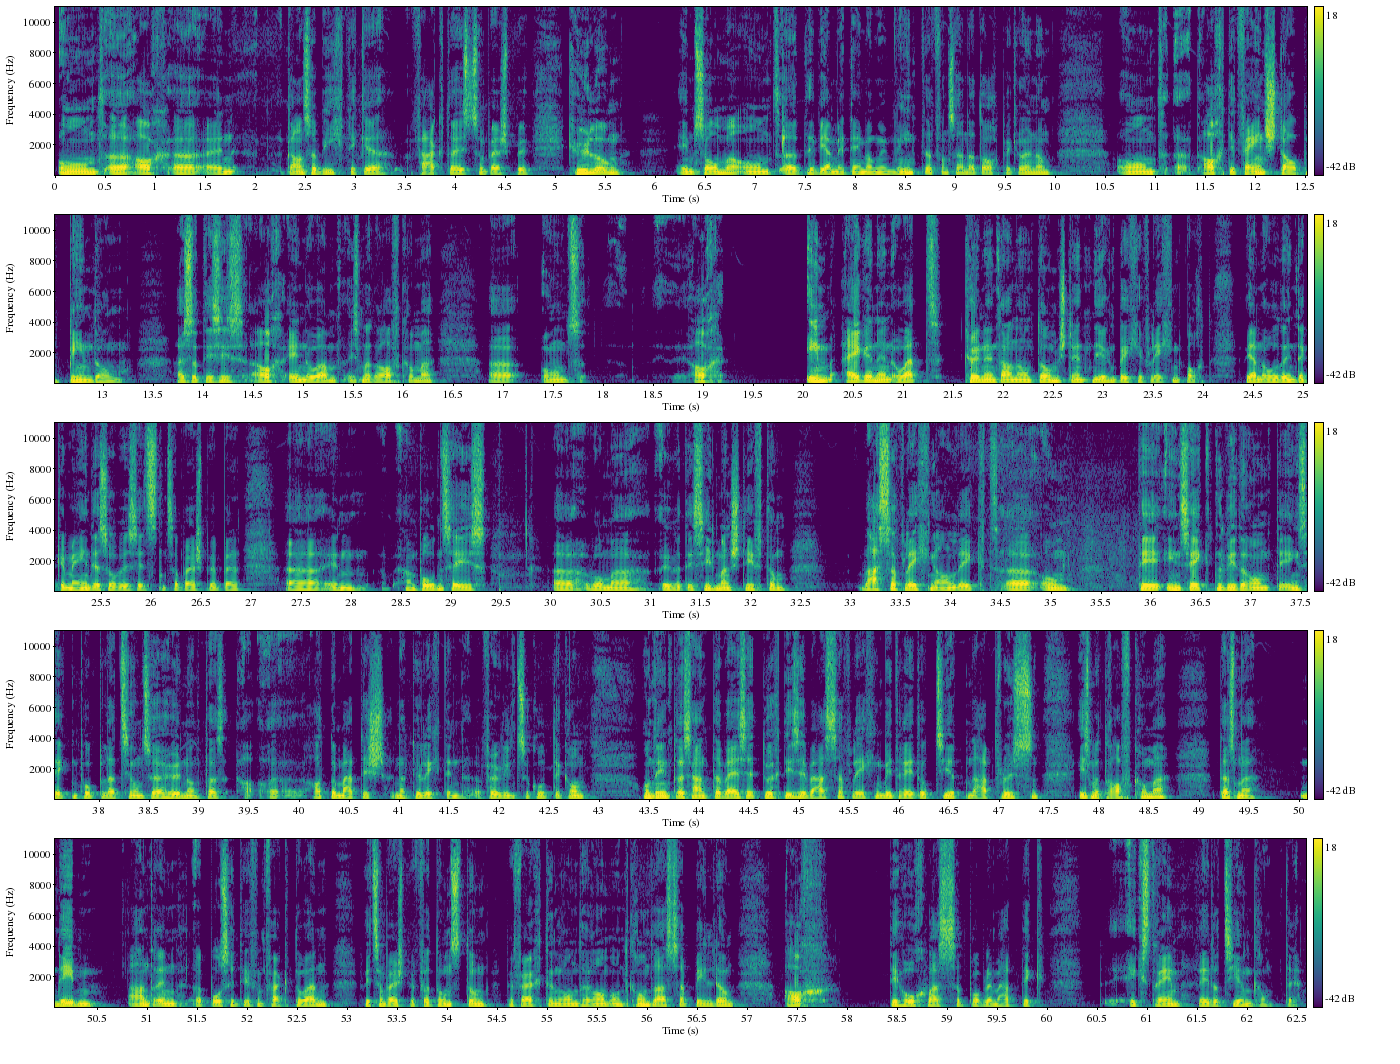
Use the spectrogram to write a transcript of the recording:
und auch ein ganz wichtiger Faktor ist zum Beispiel Kühlung im Sommer und äh, die Wärmedämmung im Winter von so einer Dachbegrünung und äh, auch die Feinstaubbindung. Also das ist auch enorm, ist man draufgekommen. Äh, und auch im eigenen Ort können dann unter Umständen irgendwelche Flächen gemacht werden oder in der Gemeinde, so wie es jetzt zum Beispiel bei, äh, in, am Bodensee ist, äh, wo man über die Silman Stiftung Wasserflächen anlegt, äh, um die Insekten wiederum, die Insektenpopulation zu erhöhen und das äh, automatisch natürlich den Vögeln zugutekommt. Und interessanterweise durch diese Wasserflächen mit reduzierten Abflüssen ist man draufgekommen, dass man neben anderen äh, positiven Faktoren, wie zum Beispiel Verdunstung, Befeuchtung rundherum und Grundwasserbildung, auch die Hochwasserproblematik extrem reduzieren konnte.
